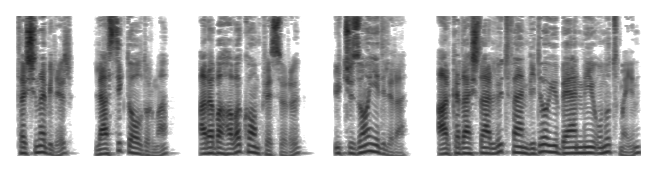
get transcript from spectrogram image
Taşınabilir, lastik doldurma, araba hava kompresörü, 317 lira. Arkadaşlar lütfen videoyu beğenmeyi unutmayın,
